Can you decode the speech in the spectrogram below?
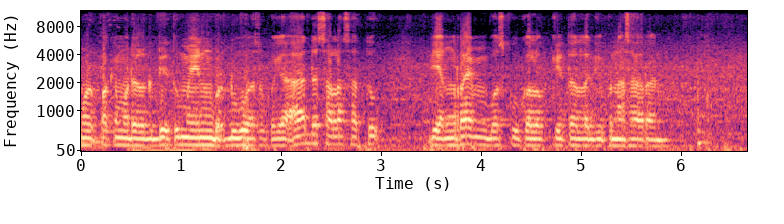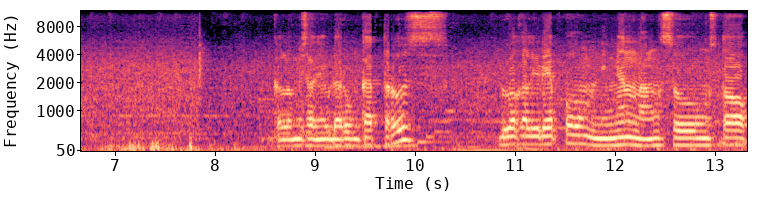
mau pakai modal gede tuh main berdua supaya ada salah satu yang rem bosku kalau kita lagi penasaran. Kalau misalnya udah rungkat terus dua kali depo mendingan langsung stop.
